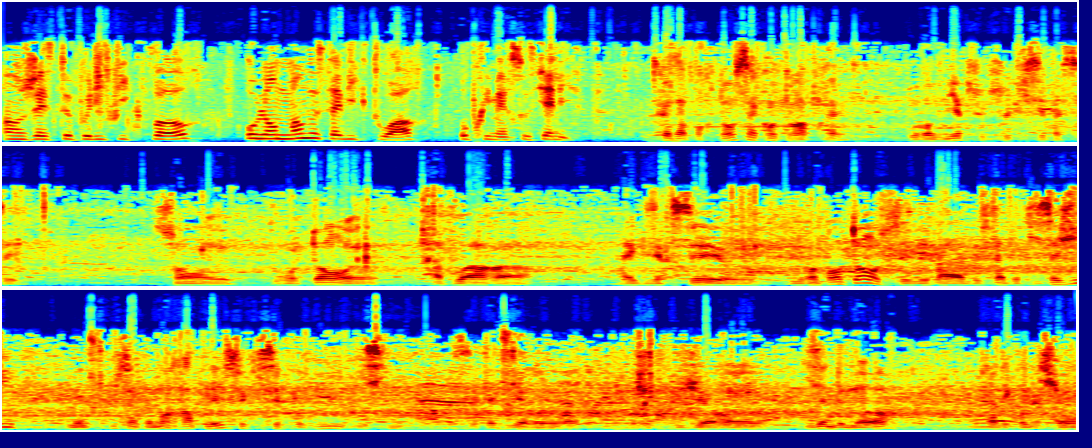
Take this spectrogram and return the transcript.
Un geste politique fort au lendemain de sa victoire aux primaires socialistes. Très important, 50 ans après, de revenir sur ce qui s'est passé, sans euh, pour autant euh, avoir à, exercer euh, une repentance. Ce n'est pas de cela dont il s'agit, mais tout simplement rappeler ce qui s'est produit ici, c'est-à-dire plusieurs dizaines de morts dans des conditions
